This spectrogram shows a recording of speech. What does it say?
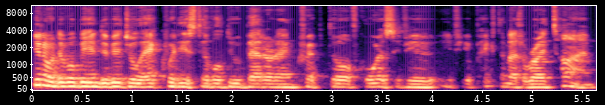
you know, there will be individual equities that will do better than crypto, of course, if you if you pick them at the right time.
